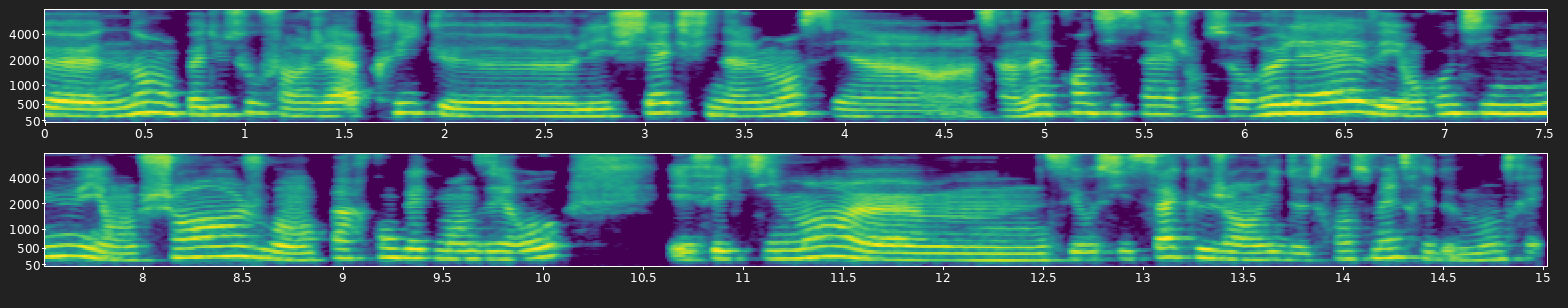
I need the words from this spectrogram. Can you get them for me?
euh, non, pas du tout. Enfin, j'ai appris que l'échec, finalement, c'est un, un, apprentissage. On se relève et on continue et on change ou on part complètement de zéro. Et effectivement, euh, c'est aussi ça que j'ai envie de transmettre et de montrer.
